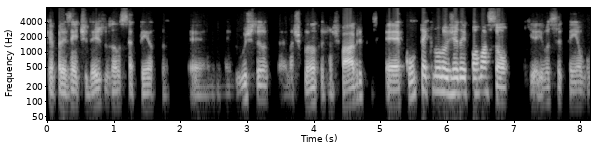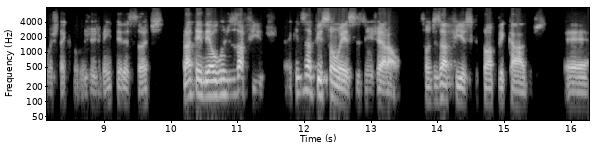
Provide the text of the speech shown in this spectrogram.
que é presente desde os anos 70 é, na indústria, é, nas plantas, nas fábricas, é, com tecnologia da informação que aí você tem algumas tecnologias bem interessantes para atender alguns desafios. É, que desafios são esses, em geral? São desafios que estão aplicados é,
